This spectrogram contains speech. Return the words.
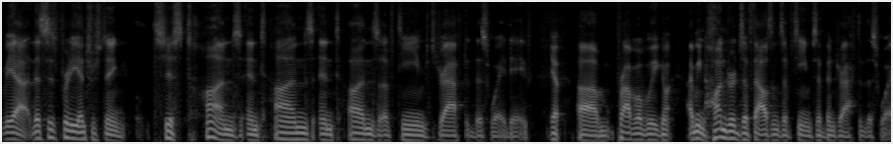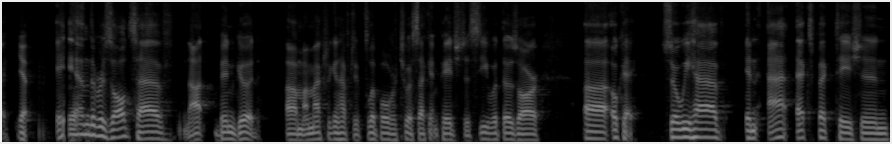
yeah, this is pretty interesting. Just tons and tons and tons of teams drafted this way, Dave. Yep. Um, probably going, I mean, hundreds of thousands of teams have been drafted this way, Yep. and the results have not been good. Um, I'm actually going to have to flip over to a second page to see what those are. Uh, okay. So we have an at expectation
